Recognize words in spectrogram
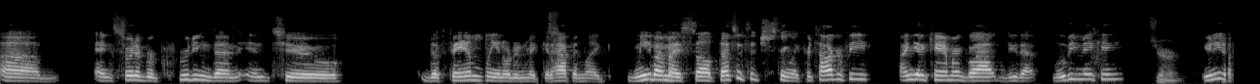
um, and sort of recruiting them into the family in order to make it happen. Like me by myself, that's what's interesting. Like photography, I can get a camera and go out and do that. Movie making, Sure. you need a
